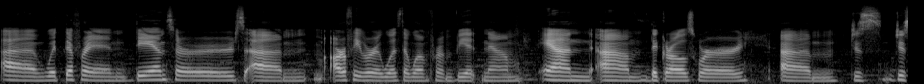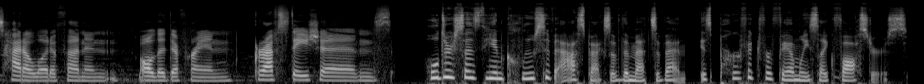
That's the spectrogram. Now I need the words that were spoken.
uh, with different dancers. Um, our favorite was the one from Vietnam, and um, the girls were um, just just had a lot of fun in all the different craft stations. Holder says the inclusive aspects of the Mets event is perfect for families like Foster's.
